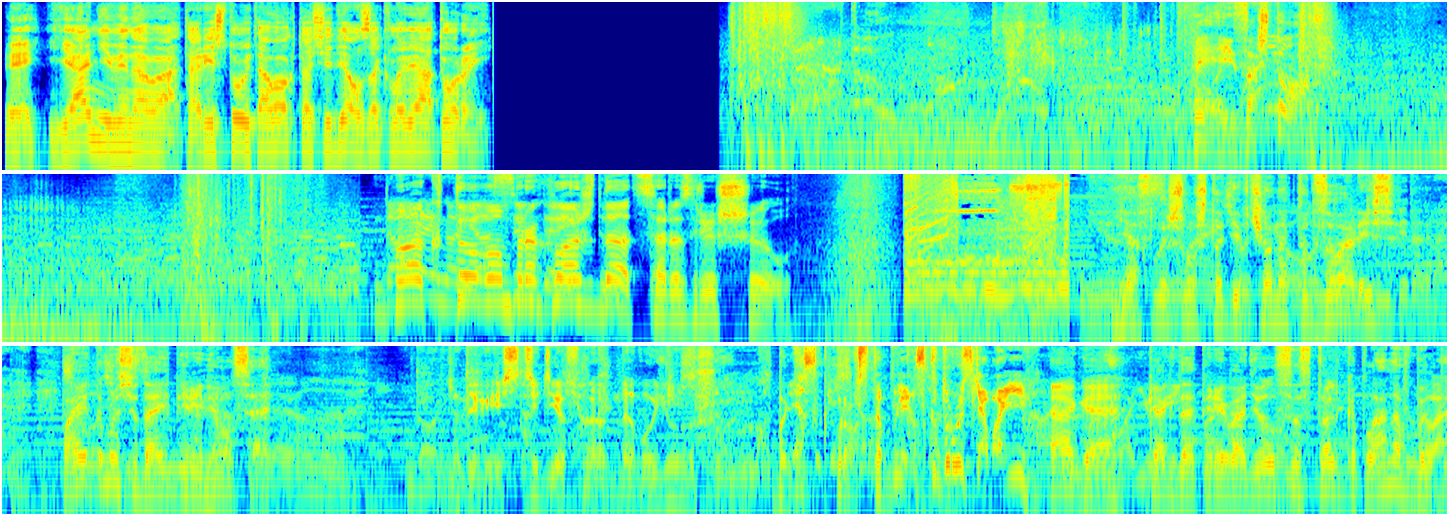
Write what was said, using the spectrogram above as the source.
Эй, я не виноват. Арестуй того, кто сидел за клавиатурой. Эй, за что? А кто вам прохлаждаться разрешил? Я слышал, что девчонок тут завались. Поэтому сюда и перевелся. 200 дев на одного юношу. Блеск, просто блеск, друзья мои! Ага, когда переводился, столько планов было.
